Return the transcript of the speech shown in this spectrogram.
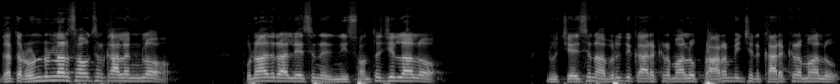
గత రెండున్నర సంవత్సర కాలంలో పునాది రాలేసిన నీ సొంత జిల్లాలో నువ్వు చేసిన అభివృద్ధి కార్యక్రమాలు ప్రారంభించిన కార్యక్రమాలు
